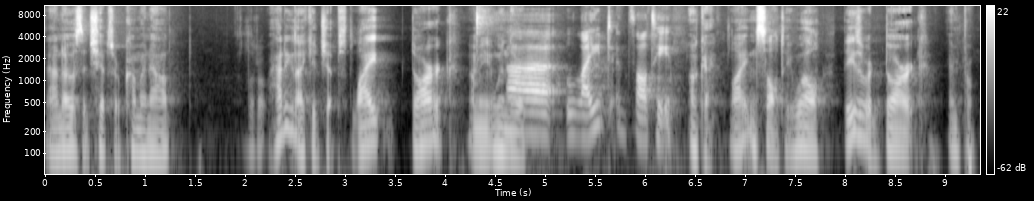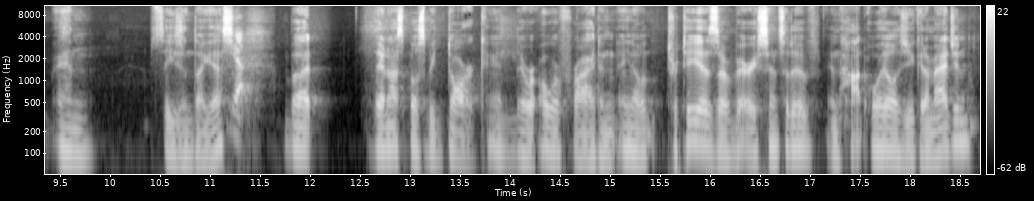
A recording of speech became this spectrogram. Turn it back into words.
and I noticed the chips were coming out a little. How do you like your chips? Light, dark? I mean, when they're Uh, light and salty. Okay, light and salty. Well, these were dark and and seasoned, I guess. Yeah. But they're not supposed to be dark, and they were over fried. And you know, tortillas are very sensitive in hot oil, as you can imagine.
